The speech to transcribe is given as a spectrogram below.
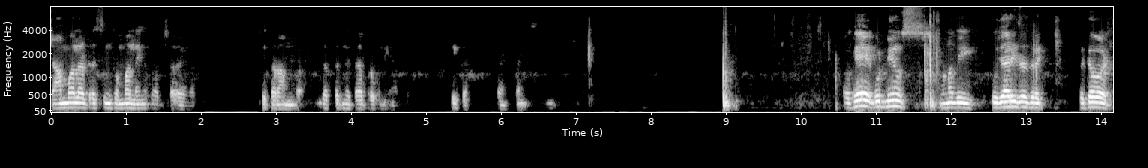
शाम वाला ड्रेसिंग संभाल लेंगे तो अच्छा रहेगा। सीताराम का जब तक नेता प्रभु नहीं आता। ठीक है? Thanks thanks Okay, good news. One of the pujaris has re recovered.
